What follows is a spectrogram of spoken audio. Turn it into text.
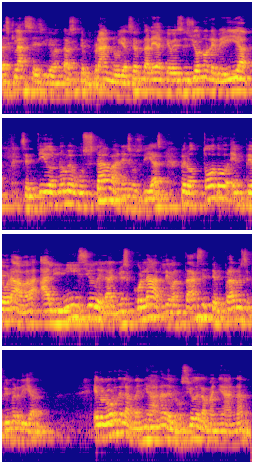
las clases y levantarse temprano y hacer tarea que a veces yo no le veía sentido, no me gustaban esos días, pero todo empeoraba al inicio del año escolar, levantarse temprano ese primer día. El olor de la mañana, del rocío de la mañana,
